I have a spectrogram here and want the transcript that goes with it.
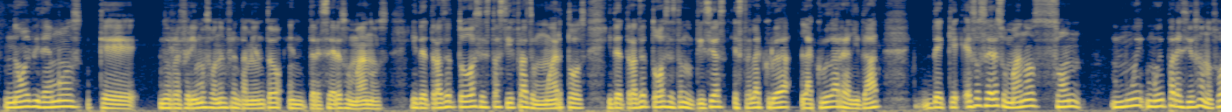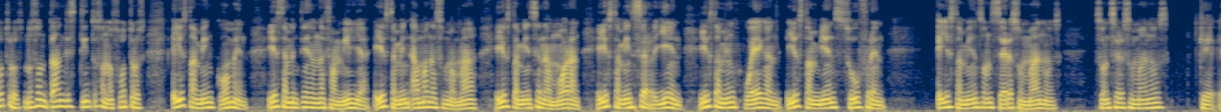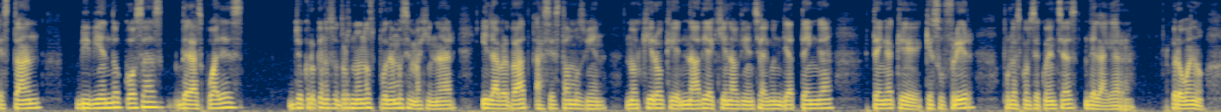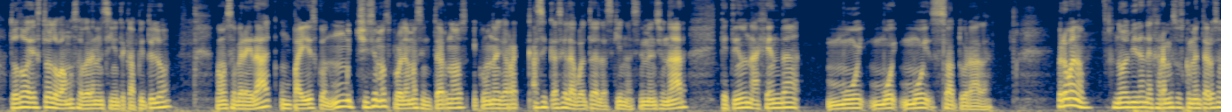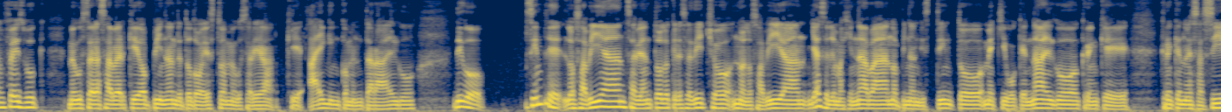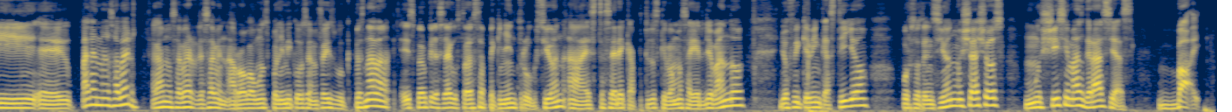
no olvidemos que nos referimos a un enfrentamiento entre seres humanos. Y detrás de todas estas cifras de muertos y detrás de todas estas noticias está la cruda, la cruda realidad de que esos seres humanos son muy, muy parecidos a nosotros, no son tan distintos a nosotros. Ellos también comen, ellos también tienen una familia, ellos también aman a su mamá, ellos también se enamoran, ellos también se ríen, ellos también juegan, ellos también sufren, ellos también son seres humanos, son seres humanos que están viviendo cosas de las cuales yo creo que nosotros no nos podemos imaginar y la verdad así estamos bien. No quiero que nadie aquí en la audiencia algún día tenga, tenga que, que sufrir por las consecuencias de la guerra. Pero bueno, todo esto lo vamos a ver en el siguiente capítulo. Vamos a ver a Irak, un país con muchísimos problemas internos y con una guerra casi casi a la vuelta de la esquina, sin mencionar que tiene una agenda muy, muy, muy saturada. Pero bueno, no olviden dejarme sus comentarios en Facebook. Me gustaría saber qué opinan de todo esto. Me gustaría que alguien comentara algo. Digo, simple, lo sabían, sabían todo lo que les he dicho, no lo sabían, ya se lo imaginaban, opinan distinto, me equivoqué en algo, creen que creen que no es así, eh, háganmelo saber, háganmelo saber, ya saben, arroba unos polémicos en Facebook. Pues nada, espero que les haya gustado esta pequeña introducción a esta serie de capítulos que vamos a ir llevando. Yo fui Kevin Castillo, por su atención muchachos, muchísimas gracias. Bye.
